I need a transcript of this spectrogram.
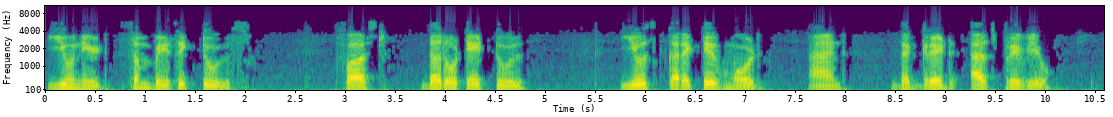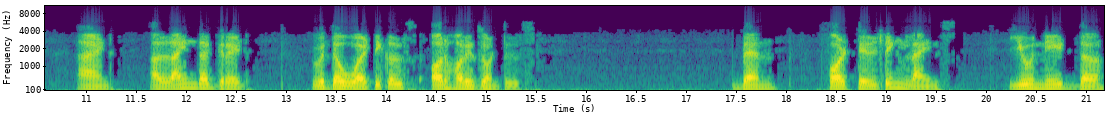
you need some basic tools. First, the rotate tool. Use corrective mode and the grid as preview and align the grid with the verticals or horizontals. Then for tilting lines, you need the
